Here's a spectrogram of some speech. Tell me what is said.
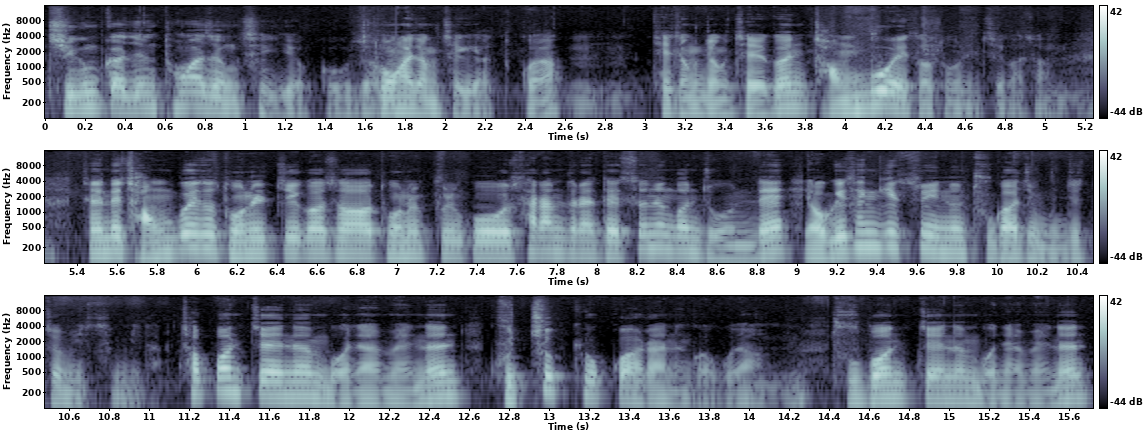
지금까지는 통화 정책이었고 그죠? 통화 정책이었고요. 음, 재정 정책은 정부에서 돈을 찍어서. 음. 자, 근데 정부에서 돈을 찍어서 돈을 풀고 사람들한테 쓰는 건 좋은데 여기 생길 수 있는 두 가지 문제점이 있습니다. 첫 번째는 뭐냐면은 구축 효과라는 거고요. 음. 두 번째는 뭐냐면은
